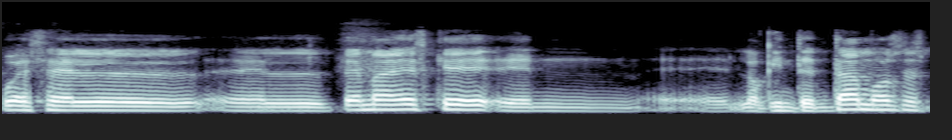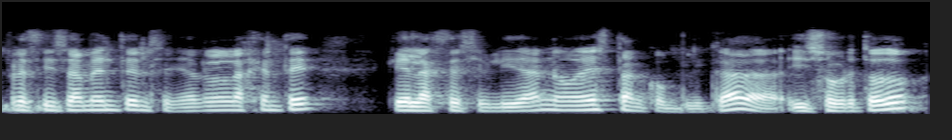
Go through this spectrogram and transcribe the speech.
Pues el, el tema es que en, eh, lo que intentamos es precisamente enseñarle a la gente que la accesibilidad no es tan complicada y sobre todo,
